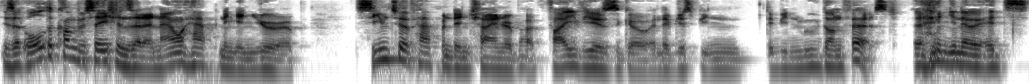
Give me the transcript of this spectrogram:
is that all the conversations that are now happening in Europe seem to have happened in China about five years ago, and they've just been they've been moved on first. you know, it's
